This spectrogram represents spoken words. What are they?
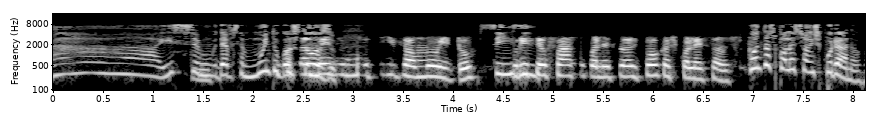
Ah, isso é deve ser muito gostoso. Isso também me motiva muito. Sim, Por sim. isso eu faço coleções, poucas coleções. Quantas coleções por ano?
